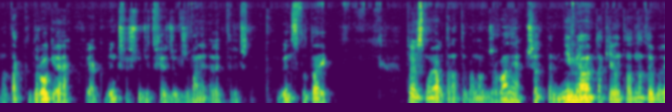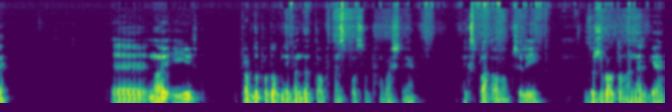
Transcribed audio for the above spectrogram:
na tak drogie, jak, jak większość ludzi twierdzi, ogrzewanie elektryczne. Więc tutaj to jest moja alternatywa na ogrzewanie. Przedtem nie miałem takiej alternatywy. Y, No i prawdopodobnie będę to w ten sposób właśnie eksploatował, czyli zużywał tą energię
